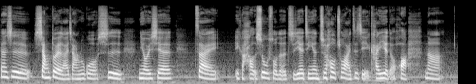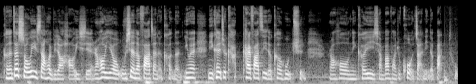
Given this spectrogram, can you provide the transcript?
但是相对来讲，如果是你有一些在一个好的事务所的职业经验之后出来自己开业的话，那可能在收益上会比较好一些，然后也有无限的发展的可能，因为你可以去开开发自己的客户群，然后你可以想办法去扩展你的版图。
